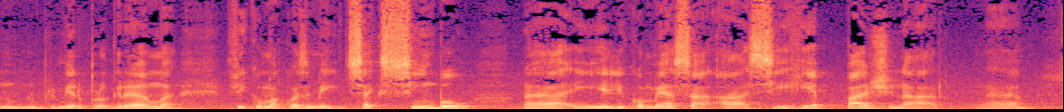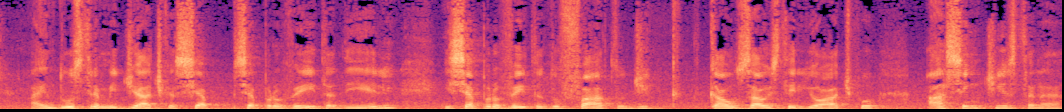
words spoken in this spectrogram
no, no, primeiro programa, fica uma coisa meio de sex symbol, né? e ele começa a se repaginar. Né? A indústria midiática se, se aproveita dele e se aproveita do fato de causar o estereótipo a cientista, né?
